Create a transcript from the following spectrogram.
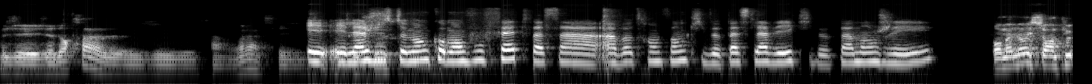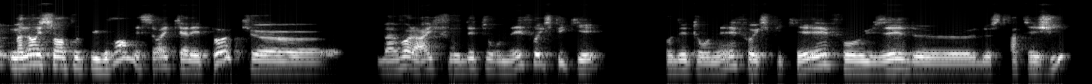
J'adore ça. voilà, et, et là, justement, comment vous faites face à, votre enfant qui veut pas se laver, qui veut pas manger? Bon, maintenant ils sont un peu, maintenant ils sont un peu plus grands, mais c'est vrai qu'à l'époque, euh, ben voilà, il faut détourner, il faut expliquer, il faut détourner, il faut expliquer, il faut user de, de stratégie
